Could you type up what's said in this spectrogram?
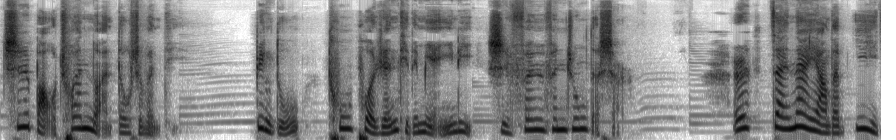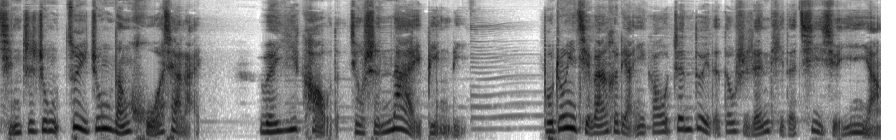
吃饱穿暖都是问题。病毒突破人体的免疫力是分分钟的事儿，而在那样的疫情之中，最终能活下来，唯一靠的就是耐病力。补中益气丸和两益膏针对的都是人体的气血阴阳，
